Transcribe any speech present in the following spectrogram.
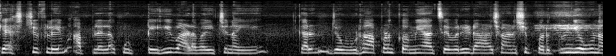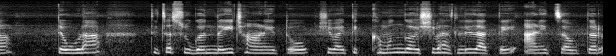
गॅसची फ्लेम आपल्याला कुठेही वाढवायची नाही आहे कारण जेवढं आपण कमी आचेवर ही डाळ छान अशी परतून घेऊ ना तेवढा तिचा सुगंधही छान येतो. शिवाय ती खमंग अशी भाजली जाते आणि चव तर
